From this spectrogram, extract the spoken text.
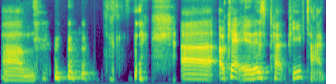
Um, uh, okay, it is pet peeve time.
